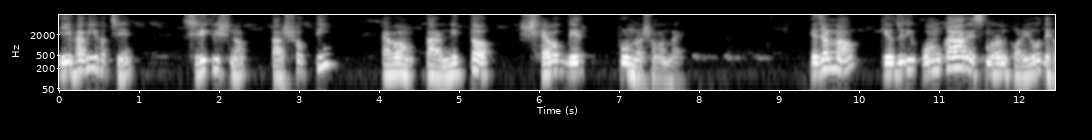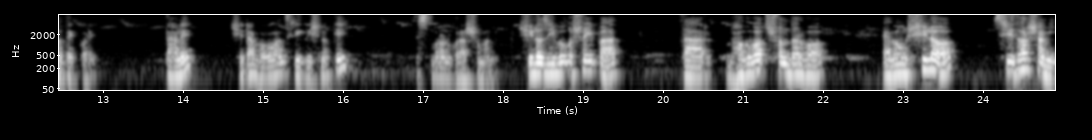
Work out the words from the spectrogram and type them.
এইভাবেই হচ্ছে শ্রীকৃষ্ণ তার শক্তি এবং তার নিত্য সেবকদের পূর্ণ সমন্বয়। এজন্য কেউ যদি ওমকার স্মরণ করেও দেহত্যাগ করে, তাহলে সেটা ভগবান শ্রীকৃষ্ণকেই স্মরণ করার সমান। শিল জীব গোস্বাইপাদ তার ভগবত সন্দর্ভ এবং শিল শ্রীধর স্বামী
